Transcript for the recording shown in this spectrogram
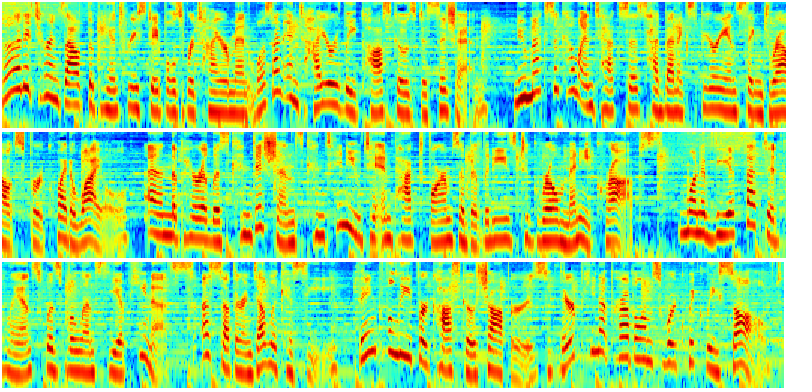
But it turns out the pantry staple's retirement wasn't entirely Costco's decision. New Mexico and Texas had been experiencing droughts for quite a while, and the perilous conditions continue to impact farms' abilities to grow many crops. One of the affected plants was Valencia peanuts, a southern delicacy. Thankfully for Costco shoppers, their peanut problems were quickly solved.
